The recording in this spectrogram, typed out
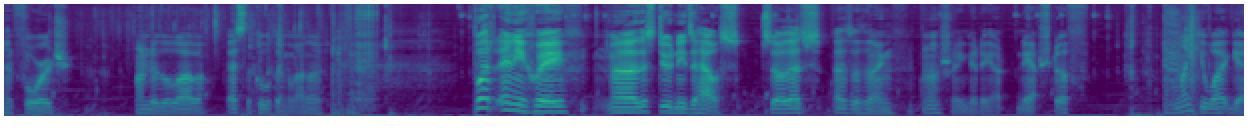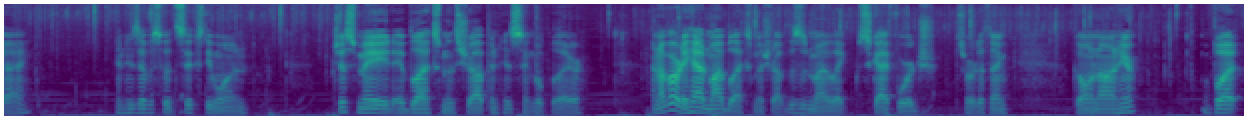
and forge under the lava. That's the cool thing about this. But anyway, uh, this dude needs a house, so that's that's the thing. I'll show you out that stuff. And lanky white guy, in his episode 61, just made a blacksmith shop in his single player. And I've already had my blacksmith shop. This is my like Skyforge sort of thing going on here. But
